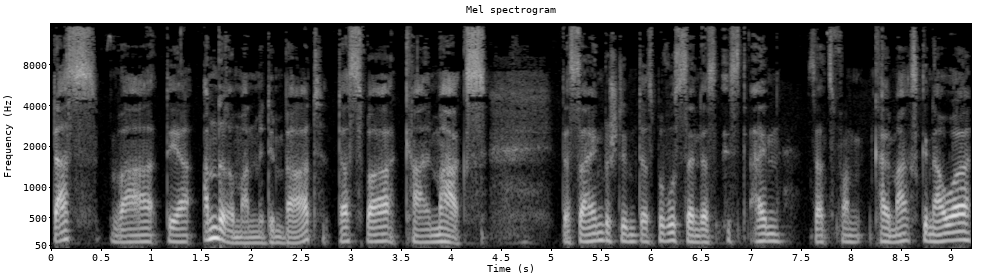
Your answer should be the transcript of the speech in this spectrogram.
das war der andere Mann mit dem Bart, das war Karl Marx. Das Sein bestimmt das Bewusstsein, das ist ein Satz von Karl Marx genauer,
